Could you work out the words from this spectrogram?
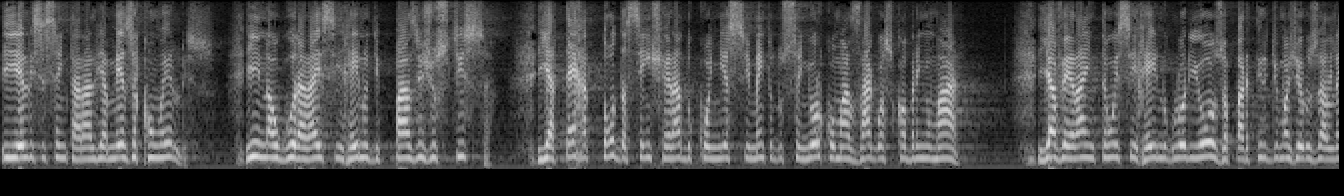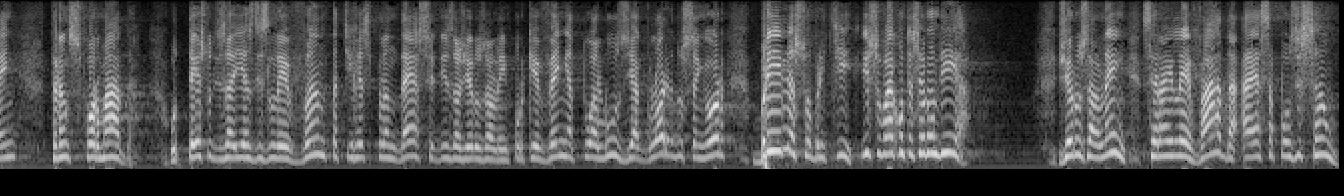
E ele se sentará ali à mesa com eles, e inaugurará esse reino de paz e justiça. E a terra toda se encherá do conhecimento do Senhor, como as águas cobrem o mar. E haverá então esse reino glorioso a partir de uma Jerusalém transformada o texto de Isaías diz: Levanta-te, resplandece, diz a Jerusalém, porque vem a tua luz e a glória do Senhor brilha sobre ti. Isso vai acontecer um dia. Jerusalém será elevada a essa posição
